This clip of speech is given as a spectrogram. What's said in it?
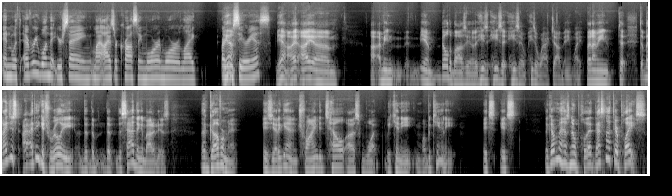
And with every one that you're saying, my eyes are crossing more and more like Are Yeah. you serious? Yeah, I, I, um, I mean, you know, Bill De Blasio, he's he's a he's a he's a whack job anyway. But I mean, to, to- but I just I I think it's really the, the the the sad thing about it is the government is yet again trying to tell us what we can eat and what we can't eat. It's it's the government has no pla That's not their place.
